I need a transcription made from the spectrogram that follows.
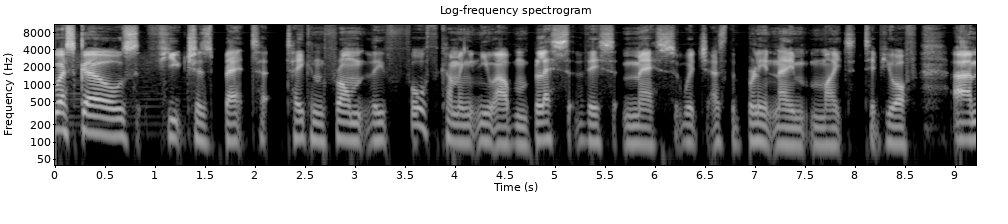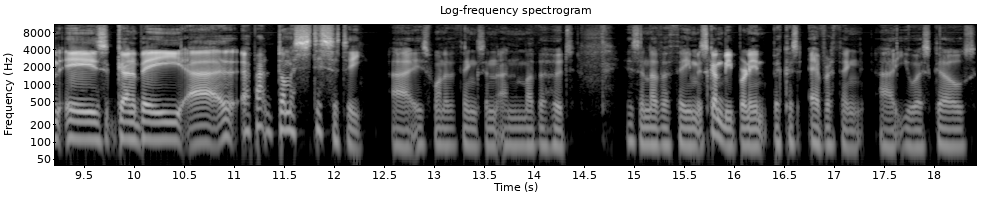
US Girls Futures Bet, taken from the forthcoming new album, Bless This Mess, which, as the brilliant name might tip you off, um, is going to be uh, about domesticity. Uh, is one of the things, and, and, motherhood is another theme. It's going to be brilliant because everything uh, US Girls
